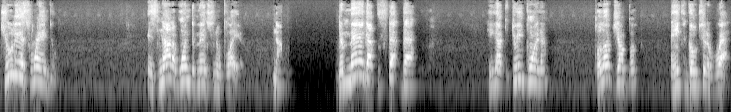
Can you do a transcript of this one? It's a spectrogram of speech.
Julius Randle is not a one dimensional player. No. The man got the step back, he got the three pointer, pull up jumper, and he could go to the rack.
